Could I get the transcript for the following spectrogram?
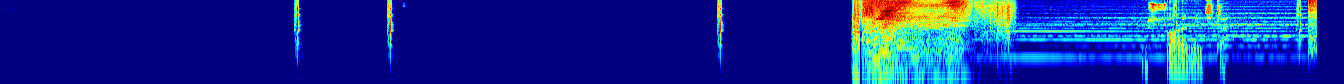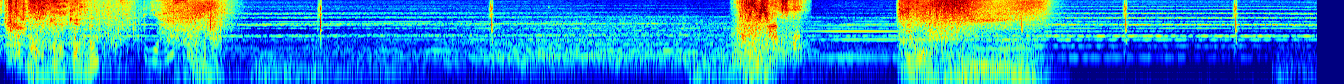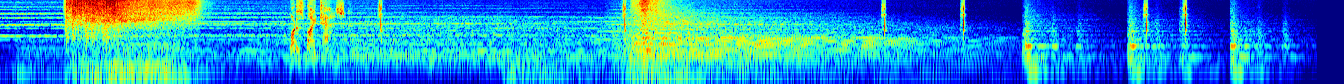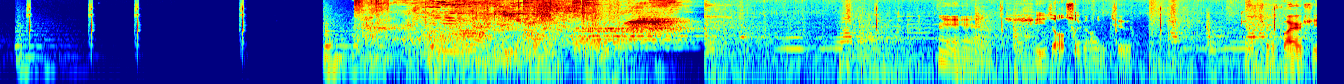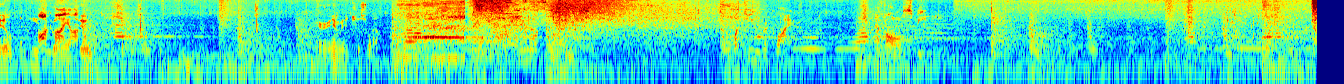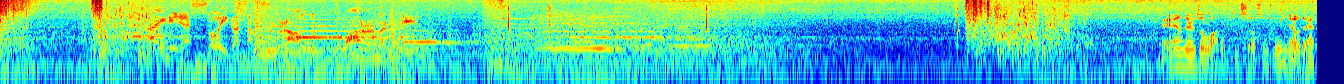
Father needs to again. Yes? What is my task? Also going to capture the fire shield, and he's On my going to your image as well. What do you require? At all speed. I need a swig of some strong dwarven there's a lot of them, so since we know that,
